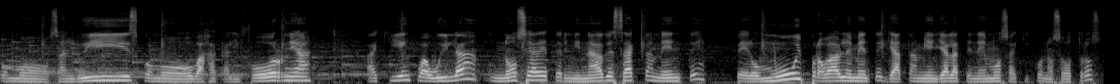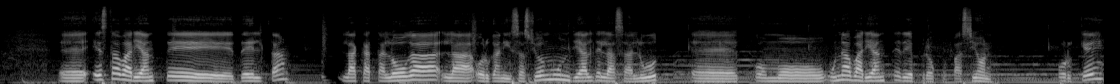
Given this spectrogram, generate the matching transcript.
como San Luis, como Baja California, aquí en Coahuila no se ha determinado exactamente, pero muy probablemente ya también ya la tenemos aquí con nosotros. Eh, esta variante Delta la cataloga la Organización Mundial de la Salud eh, como una variante de preocupación. ¿Por qué?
